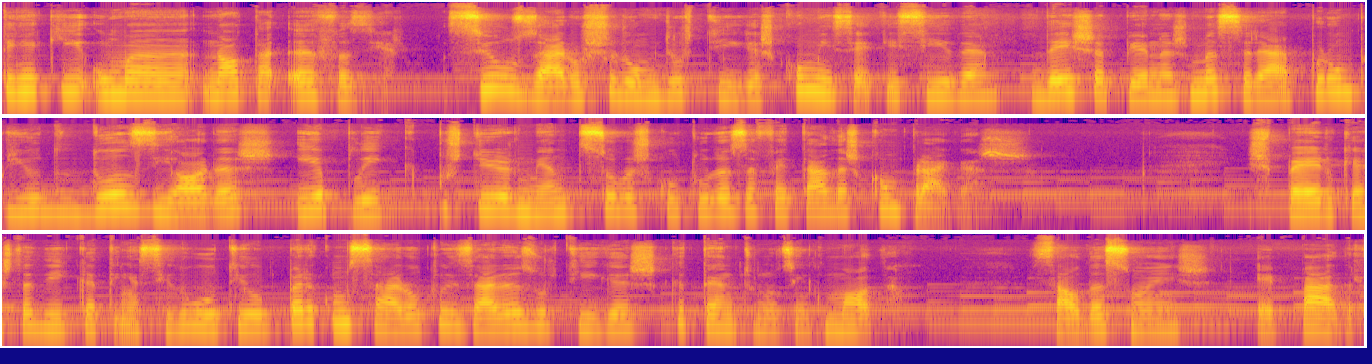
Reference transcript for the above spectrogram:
Tenho aqui uma nota a fazer. Se usar o churume de ortigas como inseticida, deixe apenas macerar por um período de 12 horas e aplique posteriormente sobre as culturas afetadas com pragas. Espero que esta dica tenha sido útil para começar a utilizar as ortigas que tanto nos incomodam. Saudações, é Padre.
